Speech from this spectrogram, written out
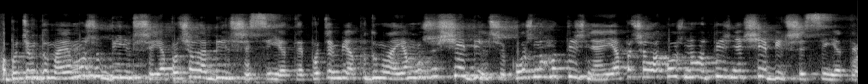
А потім думаю, я можу більше. Я почала більше сіяти. Потім я подумала, я можу ще більше кожного тижня. Я почала кожного тижня ще більше сіяти.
